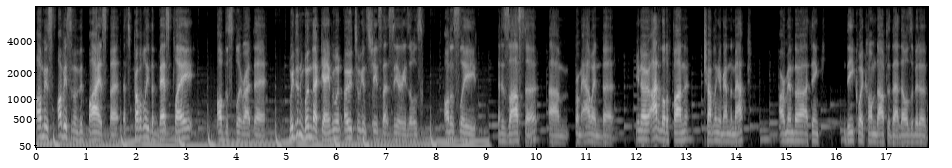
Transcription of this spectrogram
obvious. Obviously, I'm a bit biased, but that's probably the best play of the split right there. We didn't win that game. We went 0-2 against Chiefs that series. It was honestly a disaster um, from our end, but you know, I had a lot of fun traveling around the map. I remember, I think Decoy calmed after that. That was a bit of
